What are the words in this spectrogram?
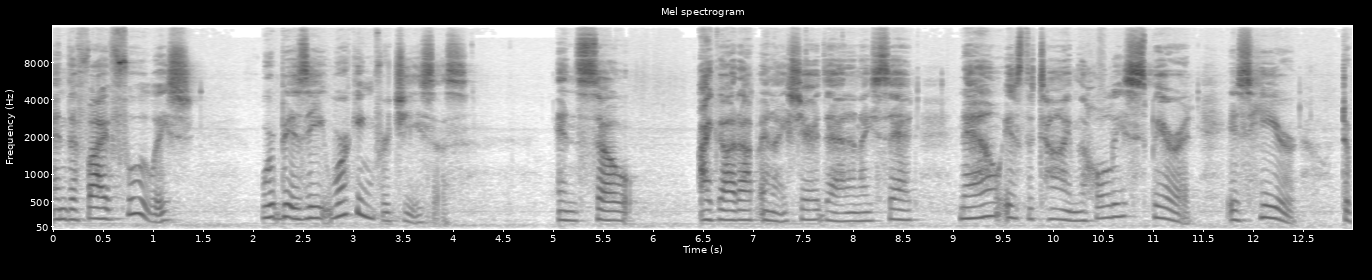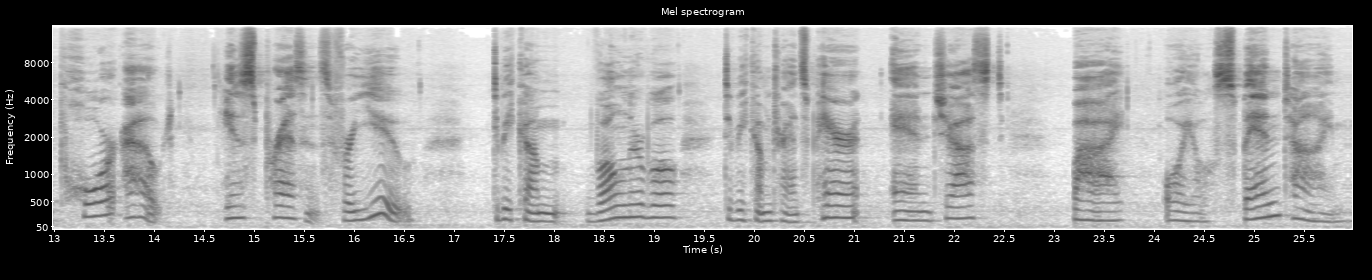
And the five foolish were busy working for Jesus. And so I got up and I shared that and I said, now is the time. The Holy Spirit is here to pour out his presence for you to become vulnerable, to become transparent, and just buy oil. Spend time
